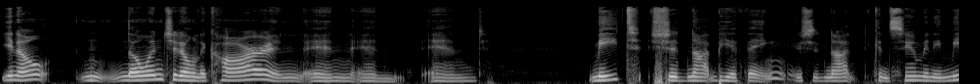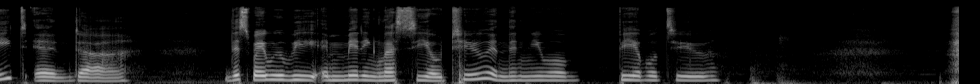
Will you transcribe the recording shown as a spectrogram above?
you know, n- no one should own a car, and and and and meat should not be a thing. You should not consume any meat, and uh, this way we'll be emitting less CO two, and then you will be able to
